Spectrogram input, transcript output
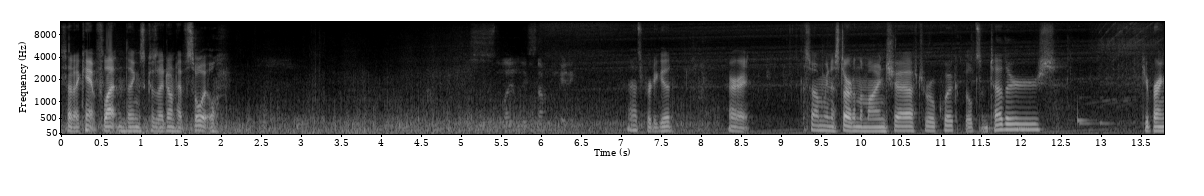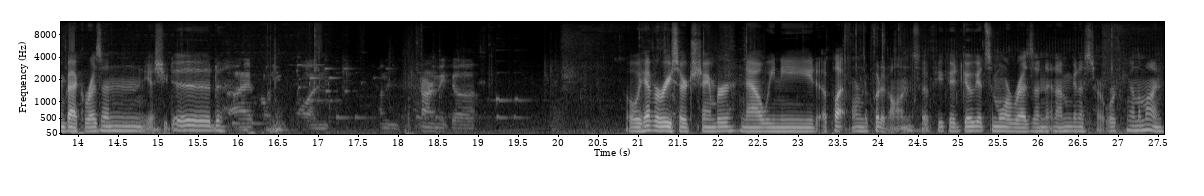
Said I can't flatten things because I don't have soil. Slightly suffocating. That's pretty good. Alright. So I'm gonna start on the mine shaft real quick, build some tethers. Did you bring back resin? Yes, you did. I brought you one. I'm trying to make a. Well, we have a research chamber. Now we need a platform to put it on. So if you could go get some more resin, and I'm gonna start working on the mine.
